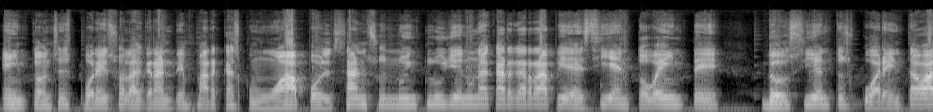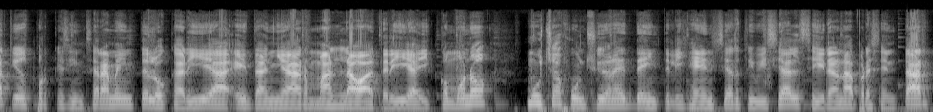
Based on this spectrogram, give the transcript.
Entonces por eso las grandes marcas como Apple, Samsung no incluyen una carga rápida de 120 240 vatios porque sinceramente lo que haría es dañar más la batería y como no, muchas funciones de inteligencia artificial se irán a presentar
